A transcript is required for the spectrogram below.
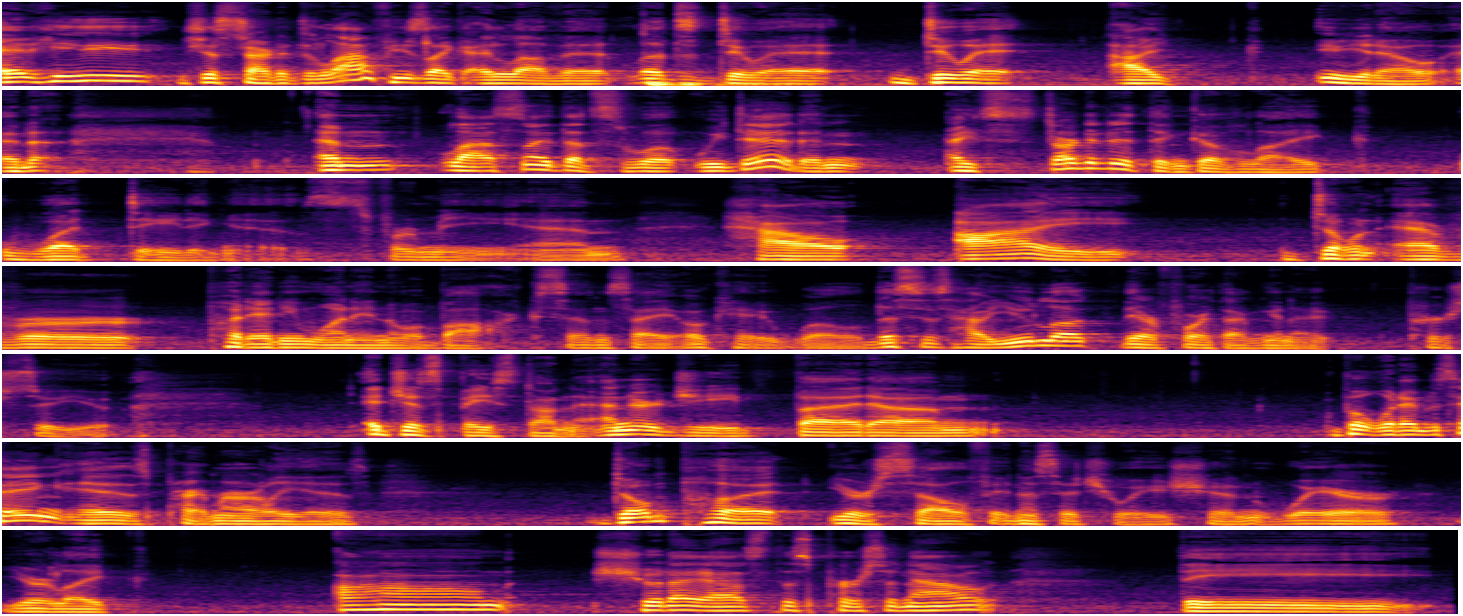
And he just started to laugh. He's like, I love it. Let's do it. Do it. I, you know, and, and last night that's what we did. And I started to think of like what dating is for me and how I don't ever put anyone into a box and say, okay, well, this is how you look, therefore I'm going to pursue you. It's just based on energy, but um, but what I'm saying is primarily is don't put yourself in a situation where you're like, um, should I ask this person out? They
